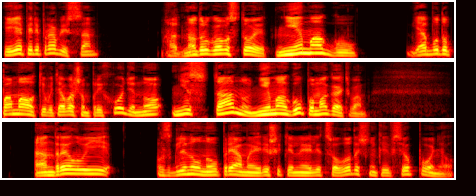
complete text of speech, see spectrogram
и я переправлюсь сам. Одно другого стоит. Не могу. Я буду помалкивать о вашем приходе, но не стану, не могу помогать вам. Андре Луи взглянул на упрямое решительное лицо лодочника и все понял.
